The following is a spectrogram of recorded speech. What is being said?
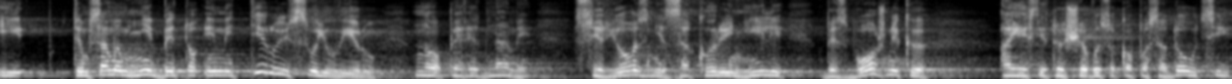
і тим самим нібито імітують свою віру, але перед нами серйозні, закоренілі безбожники, а якщо то ще високопосадовці,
